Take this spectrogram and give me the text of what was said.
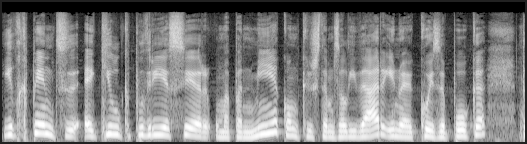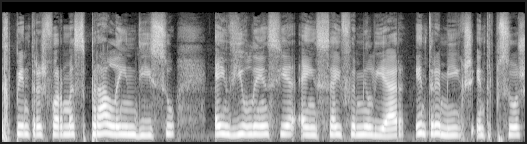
e de repente aquilo que poderia ser uma pandemia com que estamos a lidar e não é coisa pouca, de repente transforma-se para além disso em violência em seio familiar entre amigos, entre pessoas.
